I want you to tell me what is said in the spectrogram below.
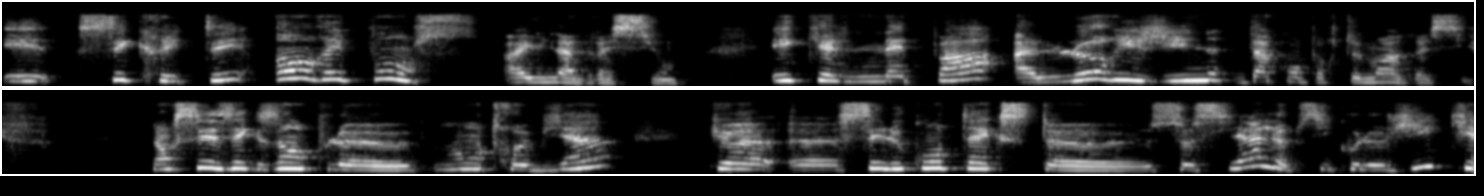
est sécrétée en réponse à une agression et qu'elle n'est pas à l'origine d'un comportement agressif. Donc ces exemples montrent bien que euh, c'est le contexte euh, social, psychologique,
